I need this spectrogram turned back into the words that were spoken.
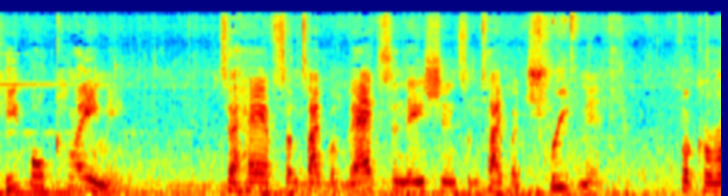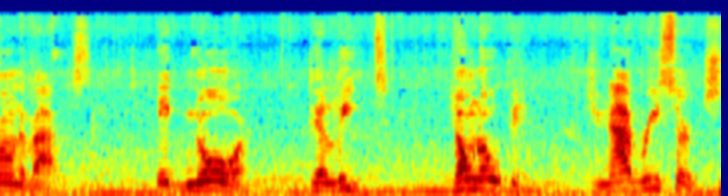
people claiming to have some type of vaccination, some type of treatment for coronavirus. Ignore, delete, don't open, do not research,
